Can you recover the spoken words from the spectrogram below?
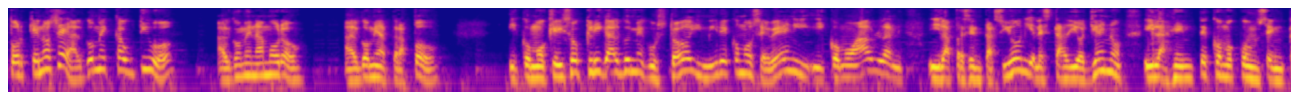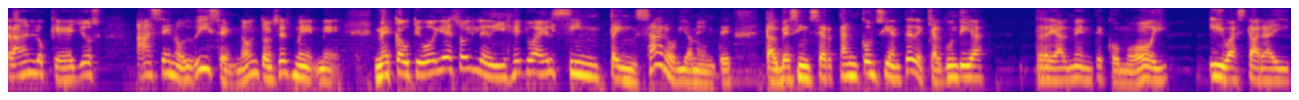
porque no sé, algo me cautivó, algo me enamoró, algo me atrapó y como que hizo clic algo y me gustó y mire cómo se ven y cómo hablan y la presentación y el estadio lleno y la gente como concentrada en lo que ellos hacen o dicen, ¿no? Entonces me, me, me cautivó y eso y le dije yo a él sin pensar, obviamente, tal vez sin ser tan consciente de que algún día realmente como hoy iba a estar ahí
